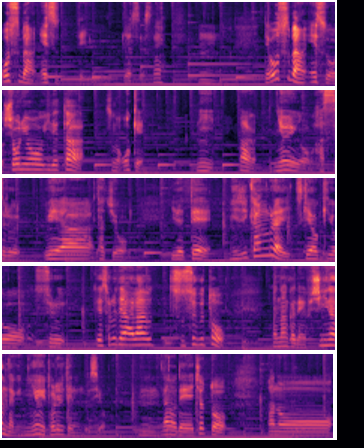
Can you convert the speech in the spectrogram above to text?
オスバン S っていうやつですね。うん、でオスバン S を少量入れたその桶に、まあ、匂いを発するウェアたちを入れて2時間ぐらいつけ置きをする。でそれで洗うすすぐとあなんかね不思議なんだけど匂い取れてるんですよ、うん、なのでちょっとあの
